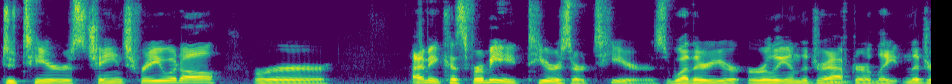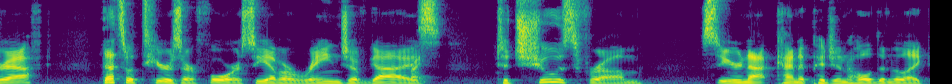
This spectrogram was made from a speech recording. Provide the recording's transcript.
do tiers change for you at all? Or, I mean, because for me, tiers are tiers, whether you're early in the draft or late in the draft. That's what tiers are for. So you have a range of guys to choose from. So you're not kind of pigeonholed into like,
